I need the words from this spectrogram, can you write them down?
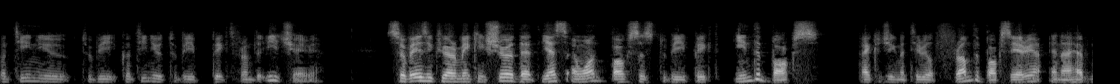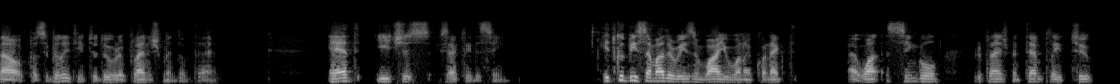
continue to be continue to be picked from the each area. So basically, we are making sure that yes, I want boxes to be picked in the box packaging material from the box area, and I have now a possibility to do replenishment of that. And each is exactly the same. It could be some other reason why you want to connect a, one, a single replenishment template to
